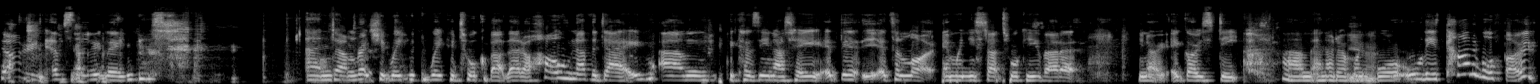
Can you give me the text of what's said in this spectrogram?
don't absolutely. And um, Richard, we could we could talk about that a whole nother day um, because NRT it, it's a lot, and when you start talking about it, you know it goes deep. Um, and I don't yeah. want to bore all these carnivore folk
